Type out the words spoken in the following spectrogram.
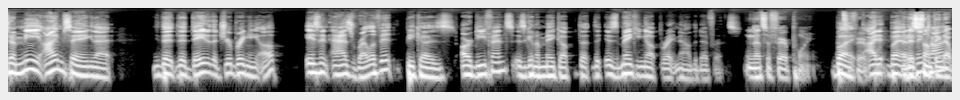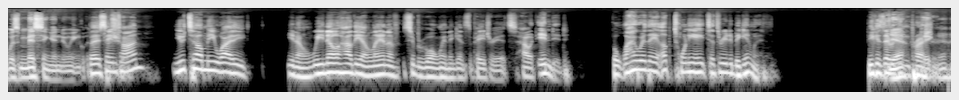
to me, I'm saying that the the data that you're bringing up isn't as relevant because our defense is going to make up the, the is making up right now the difference. And that's a fair point. That's But fair I point. but at that the same something time, that was missing in New England. but at the same sure. time, you tell me why. You know, we know how the Atlanta Super Bowl win against the Patriots, how it ended, but why were they up twenty eight to three to begin with? Because they were Yeah, getting pressure. yeah.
